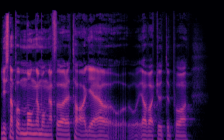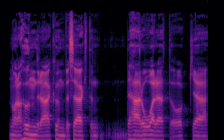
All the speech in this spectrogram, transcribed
lyssnar på många, många företag eh, och jag har varit ute på några hundra kundbesök det här året och eh,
